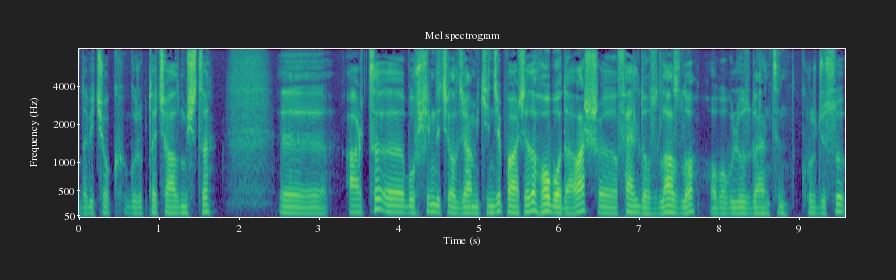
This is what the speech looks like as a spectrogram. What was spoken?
O da birçok grupta çalmıştı. E, Artı e, bu şimdi çalacağım ikinci parçada Hobo'da var. E, Feldoz Lazlo, Hobo Blues Band'in kurucusu,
